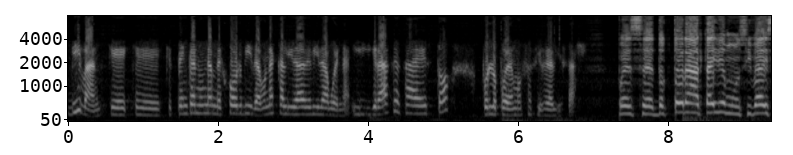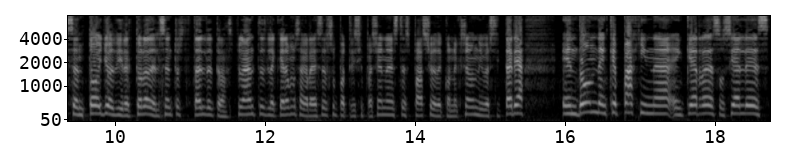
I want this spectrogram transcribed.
vivan, que, que, que tengan una mejor vida, una calidad de vida buena. Y gracias a esto, pues lo podemos así realizar. Pues eh, doctora Taide Monsiváis Santoyo, directora del Centro Estatal de Transplantes, le queremos agradecer su participación en este espacio de conexión universitaria. ¿En dónde, en qué página, en qué redes sociales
